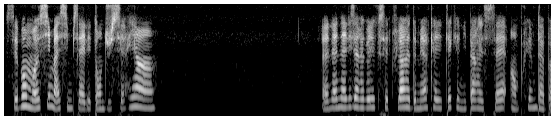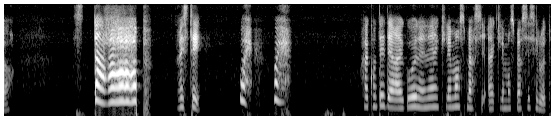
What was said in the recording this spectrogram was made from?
C'est bon, moi aussi, ma Sims, elle est tendue, c'est rien. Hein. Euh, l'analyse a révélé que cette fleur est de meilleure qualité qu'elle n'y paraissait. En prime d'abord. Stop Restez. Ouais, ouais. Racontez des ragots, nana, Clémence merci. Ah, Clémence merci, c'est l'autre.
